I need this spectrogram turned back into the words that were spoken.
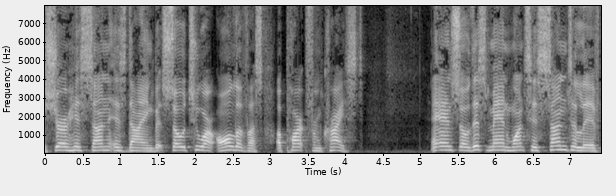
Sure, his son is dying, but so too are all of us apart from Christ. And so this man wants his son to live,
